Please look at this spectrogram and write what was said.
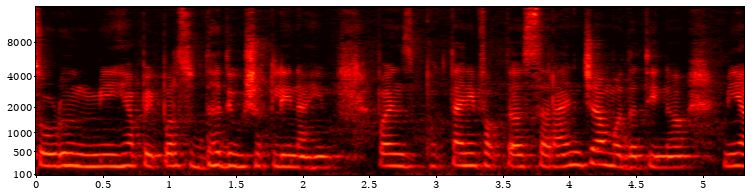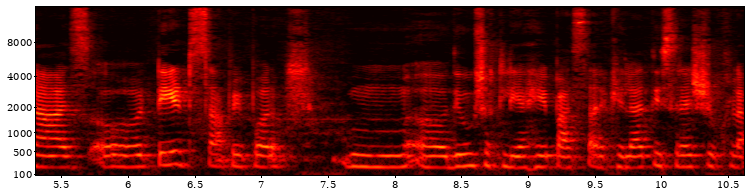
सोडून मी ह्या पेपरसुद्धा देऊ शकली नाही. पण फक्त आणि फक्त सरांच्या मदतीनं मी आज टेटचा पेपर देऊ शकली आहे पाच तारखेला तिसऱ्या शिफ्टला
